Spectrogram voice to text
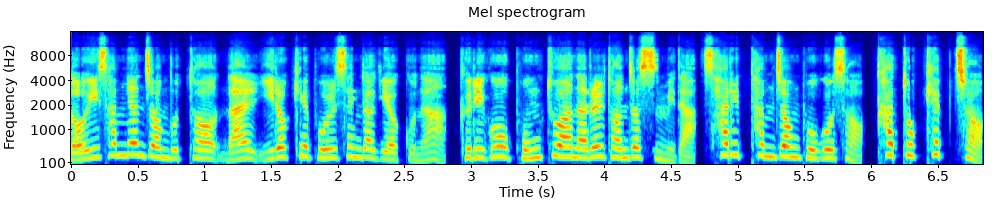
너희 3년 전부터 날 이렇게 볼 생각이었구나. 그리고 봉투 하나를 던졌습니다. 사립탐정 보고서, 카톡 캡처,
